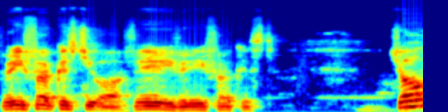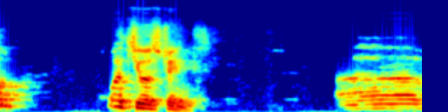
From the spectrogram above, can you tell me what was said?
Very focused you are. Very, very focused. Charl, what's your strength? Uh,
